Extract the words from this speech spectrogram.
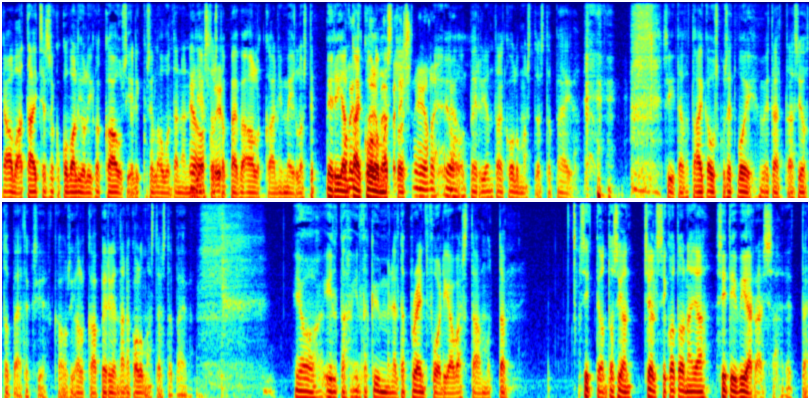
ja avataan itse asiassa koko valioliikakausi, eli kun se lauantaina Joo, 14. se oli- päivä alkaa, niin meillä on sitten perjantai Oliko 13. TV-pelissä? Niin oli, joo, joo. perjantai 13. päivä. Siitä taikauskoiset voi vetää taas johtopäätöksiä. Kausi alkaa perjantaina 13. päivä. Joo, ilta, ilta kymmeneltä Brentfordia vastaan, mutta sitten on tosiaan Chelsea kotona ja City vieraissa, että,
